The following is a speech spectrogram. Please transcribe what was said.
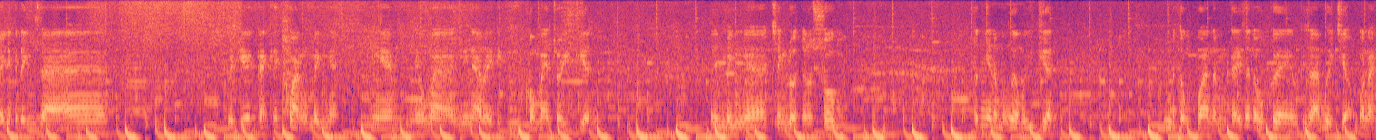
Đấy là cái đánh giá về cái cạnh khách quan của mình nha anh em thì nếu mà như nào đấy thì cứ comment cho ý kiến. Để mình à, tranh luận cho nó xôm. Tất nhiên là mỗi người một ý kiến. Nhưng mà tổng quan là mình thấy rất là ok với cái giá 10 triệu con này.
